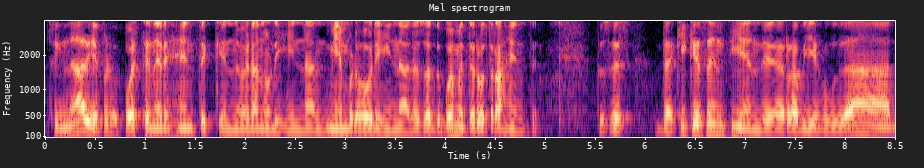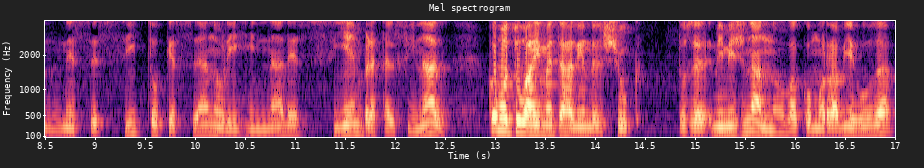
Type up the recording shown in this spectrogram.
Sin nadie, pero puedes tener gente que no eran original, miembros originales. O sea, tú puedes meter otra gente. Entonces, de aquí que se entiende, Rabbi Judá, necesito que sean originales siempre hasta el final. ¿Cómo tú vas y metes a alguien del Shuk? Entonces, mi Mishnah no va como Rabbi Judá.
